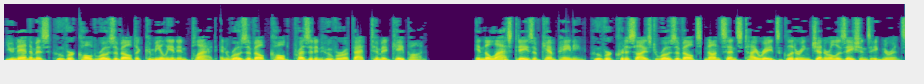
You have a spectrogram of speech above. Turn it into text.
Unanimous Hoover called Roosevelt a chameleon in plaid and Roosevelt called President Hoover a fat, timid capon. In the last days of campaigning, Hoover criticized Roosevelt's nonsense tirades glittering generalizations ignorance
